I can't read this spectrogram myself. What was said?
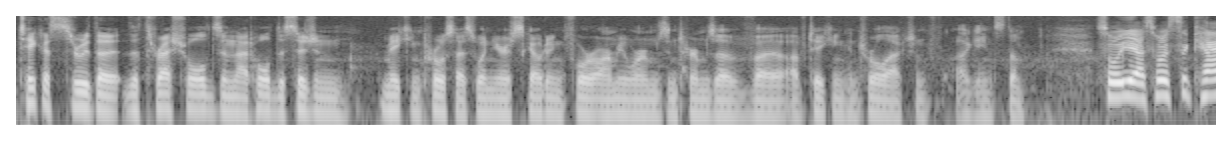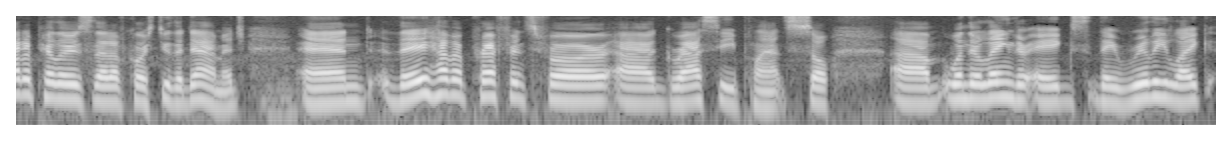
Take us through the, the thresholds in that whole decision making process when you're scouting for armyworms in terms of, uh, of taking control action against them. So yeah, so it's the caterpillars that of course do the damage, and they have a preference for uh, grassy plants. So um, when they're laying their eggs, they really like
